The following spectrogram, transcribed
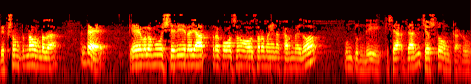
భిక్ష ఉంటుందా ఉండదా? అంటే కేవలము శరీరయాత్ర కోసం అవసరమైన కర్మ ఏదో ఉంటుంది. దాన్ని చేస్తూ ఉంటాడు.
